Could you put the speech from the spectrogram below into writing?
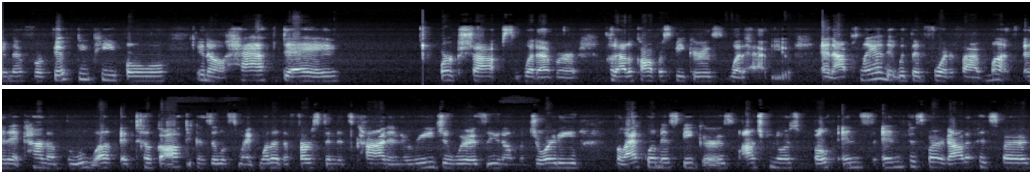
aiming for 50 people, you know, half day workshops, whatever, put out a call for speakers, what have you. And I planned it within four to five months, and it kind of blew up and took off because it was like one of the first in its kind in the region where it's, you know, majority black women speakers, entrepreneurs both in, in Pittsburgh, out of Pittsburgh.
